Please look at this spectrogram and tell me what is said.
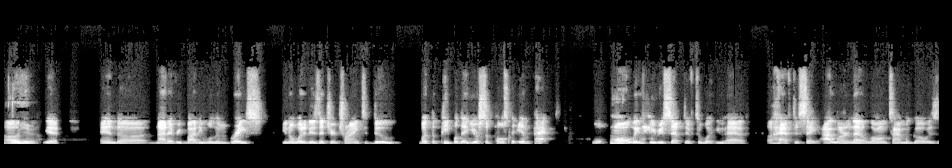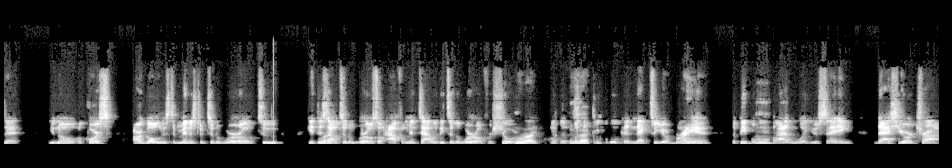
uh, oh, yeah. yeah, and uh, not everybody will embrace you know what it is that you're trying to do. But the people that you're supposed to impact will Mhm. always be receptive to what you have uh, have to say. I learned that a long time ago. Is that you know, of course, our goal is to minister to the world to get this Right. out to the world. So alpha mentality to the world for sure. Right. But the, but the people who connect to your brand, the people who Mhm. vibe with what you're saying, that's your tribe.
